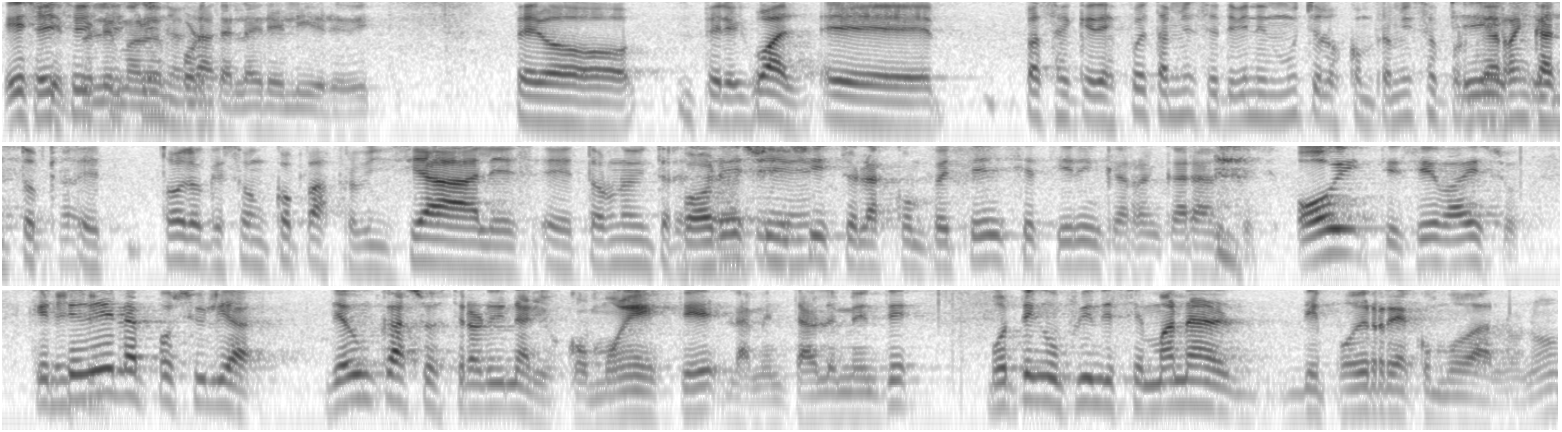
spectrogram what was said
Ese Sí, es el problema sí, de ni los deportes hablar. al aire libre, ¿viste? Pero, pero igual, eh, pasa que después también se te vienen muchos los compromisos porque Sí, arrancan sí, to- sí, claro. eh, todo lo que son copas provinciales, eh, torneos Por interesantes. eso insisto, las competencias tienen que arrancar antes. Hoy te lleva a eso. Que te dé la posibilidad de un caso extraordinario como este, lamentablemente, vos tengas un fin de semana de poder reacomodarlo, ¿no?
